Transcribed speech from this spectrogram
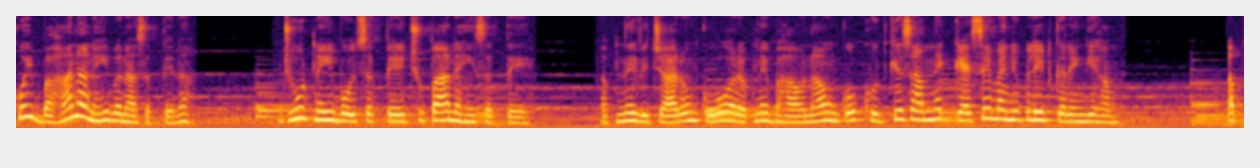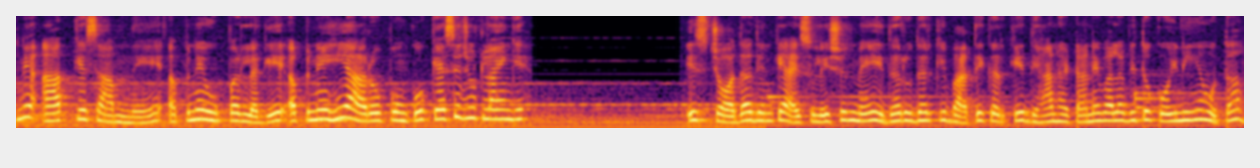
कोई बहाना नहीं बना सकते ना। झूठ नहीं बोल सकते, छुपा नहीं सकते। अपने विचारों को और अपने भावनाओं को खुद के सामने कैसे मैनिपुलेट करेंगे हम? अपने आप के सामने, अपने ऊपर लगे, अपने ही आरोपों को कैसे झुटलाएँगे? इस चौदह दिन के आइसोलेशन में इधर उधर की बातें करके ध्यान हटाने वाला भी तो कोई नहीं होता।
